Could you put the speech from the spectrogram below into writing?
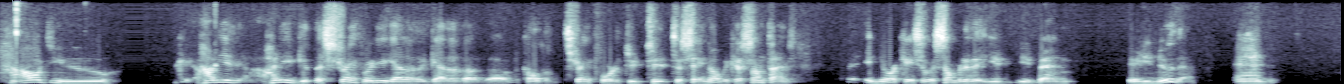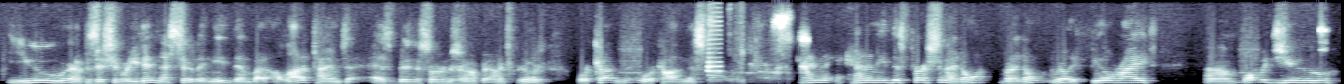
how do you how do you how do you get the strength? Where do you gather gather the, the called the strength fortitude to, to say no? Because sometimes in your case, it was somebody that you you'd been, you knew them, and you were in a position where you didn't necessarily need them, but a lot of times as business owners and entrepreneurs, we're cutting we're caught in this kind of I kind of need this person. I don't, but I don't really feel right. Um, what would you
